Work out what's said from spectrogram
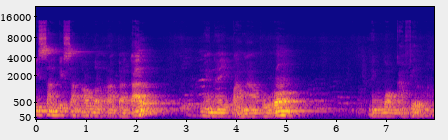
pisan-pisan Allah ra bakal menehi pangapura ning wong kafir. mau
